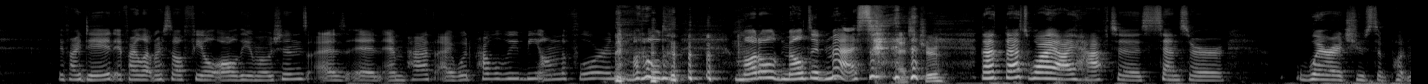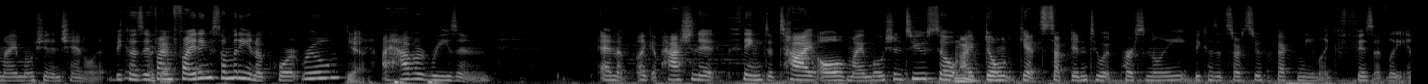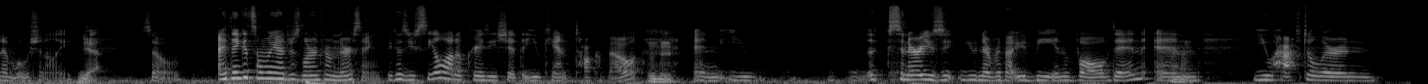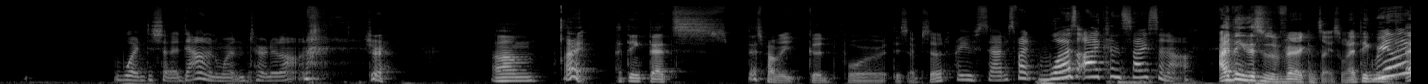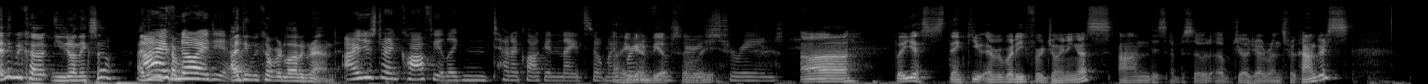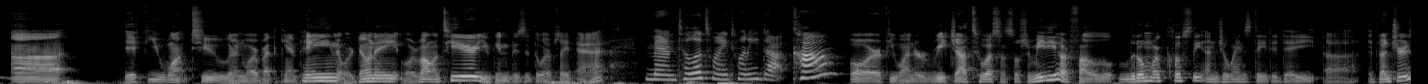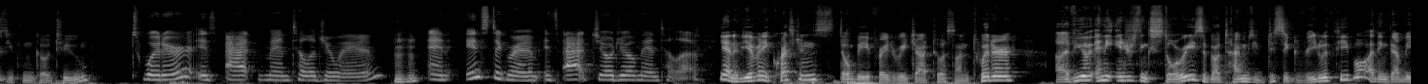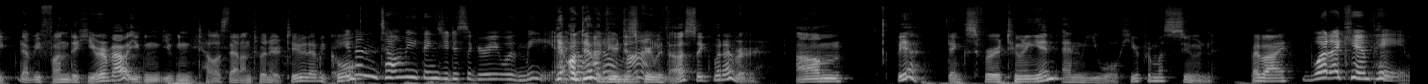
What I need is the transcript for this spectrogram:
if I did, if I let myself feel all the emotions as an empath, I would probably be on the floor in a muddled, muddled, melted mess. That's true. that that's why I have to censor where I choose to put my emotion and channel it. Because if Okay. I'm fighting somebody in a courtroom, Yeah. I have a reason and like a passionate thing to tie all of my emotion to so I don't get sucked into it personally because it starts to affect me like physically and emotionally. Yeah. So I think it's something I just learned from nursing because you see a lot of crazy shit that you can't talk about hmm and you the scenarios you- you never thought you'd be involved in and you have to learn when to shut it down and when to turn it on. Sure. Um. All right. I think that's that's probably good for this episode. Are you satisfied? Was I concise enough? I think this was a very concise one. I think we. Really? I think we covered. You don't think so? I, think I, have covered- no idea. I think we covered a lot of ground. I just drank coffee at like ten o'clock at night, so my Oh, brain gonna be up feels so very late. strange. Uh. But yes, thank you everybody for joining us on this episode of JoJo Runs for Congress. Uh, if you want to learn more about the campaign or donate or volunteer, you can visit the website at Mantilla2020.com. or if you want to reach out to us on social media or follow a little more closely on Joanne's day-to-day uh, adventures, you can go to Twitter is at Mantilla Joanne, Mhm. and Instagram is at Jojo Mantilla. yeah. And if you have any questions, don't be afraid to reach out to us on Twitter. Uh, if you have any interesting stories about times you've disagreed with people, I think that'd be that'd be fun to hear about. You can you can tell us that on Twitter too. That'd be cool. Even tell me things you disagree with me. yeah, I'll do it if you don't disagree mind. with us, like whatever. Um, but yeah, thanks for tuning in, and you will hear from us soon. Bye bye. What a campaign!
